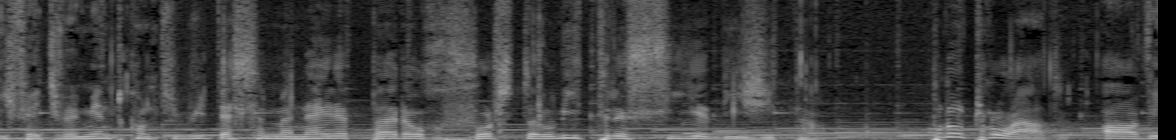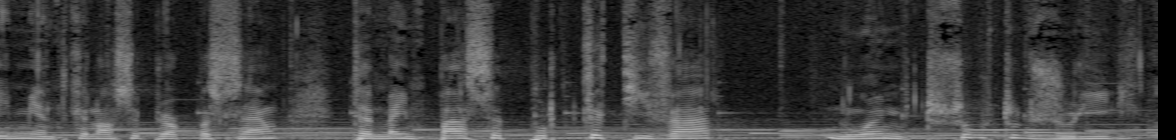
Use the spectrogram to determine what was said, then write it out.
efetivamente, contribuir dessa maneira para o reforço da literacia digital. Por outro lado, obviamente que a nossa preocupação também passa por cativar, no âmbito, sobretudo jurídico,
